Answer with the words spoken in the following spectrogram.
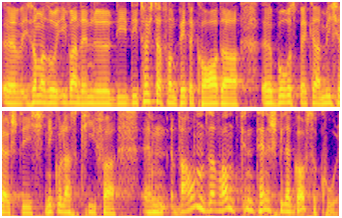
Äh, ich sag mal so, Ivan Lendl, die, die Töchter von Peter Korda, äh, Boris Becker, Michael Stich, Nikolas Kiefer. Ähm, warum, warum finden Tennisspieler Golf so cool?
